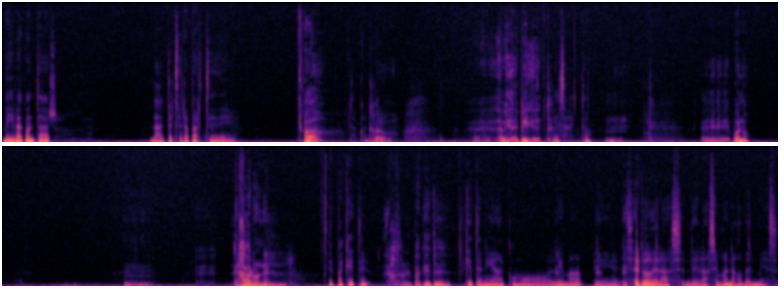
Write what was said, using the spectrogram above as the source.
Me iba a contar la tercera parte de... Ah, Claro. Eh, la vida de Pickett. Exacto. Mm. Eh, bueno. Mm, dejaron el... El paquete. Dejaron el paquete. Que tenía como lema eh, el, cerdo de, las, de la semana o del mes.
